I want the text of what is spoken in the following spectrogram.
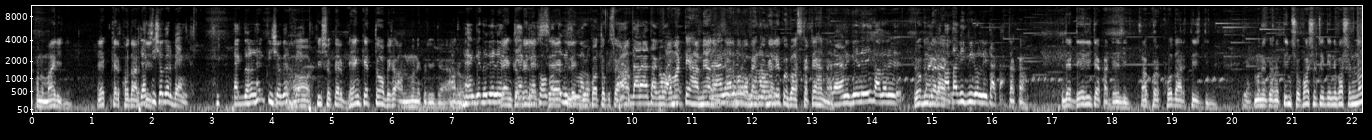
কোনো কোনো নেই। একের খোদার কৃষকের ব্যাংক এক ধরনের কৃষকের হ্যাঁ, কৃষকের ব্যাংকের তো বেশ- আমি মনে করি এটা আরও ব্যাংকে তো গেলে ব্যাংকে গেলে কত কিছু দাঁড়ায় থাকো আমার টেহা আর এখানে তারপর ব্যাংকে গেলে টেহা নাই। আর গেলেই বাজারে রবিবারে। পাতা বিক্রি করলেই টাকা। টাকা। এটা ডেইলি টাকা ডেইলি তারপর খোদার ত্রিশ দিন। Yeah. মনে করো তিনশো পঁয়ষট্টি দিনে বসেন না?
